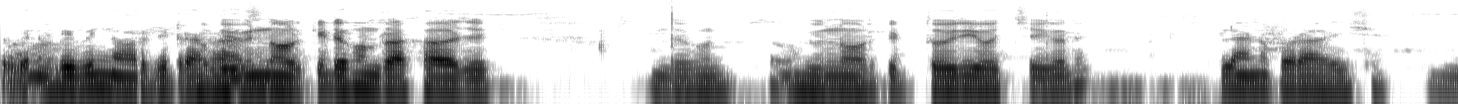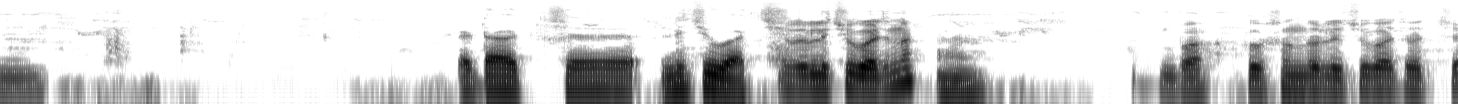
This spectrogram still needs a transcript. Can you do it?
ওখানে বিভিন্ন অর্কিড রাখা বিভিন্ন অর্কিড এখন রাখা আছে। দেখুন বিভিন্ন অর্কিড তৈরি হচ্ছে এখানে। প্ল্যান করা হয়েছে। এটা হচ্ছে লিচু গাছ। এটা লিচু গাছ না? হ্যাঁ। বাহ খুব সুন্দর লিচু গাছ হচ্ছে।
